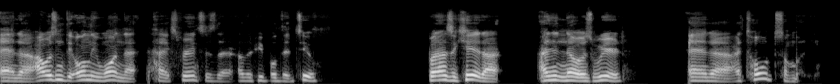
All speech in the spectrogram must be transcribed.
and uh, I wasn't the only one that had experiences there. Other people did too. But as a kid, I I didn't know it was weird, and uh, I told somebody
